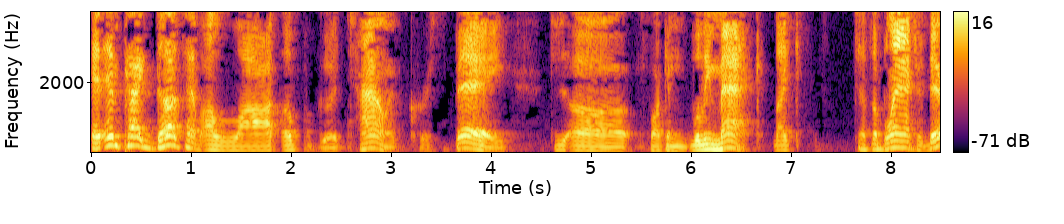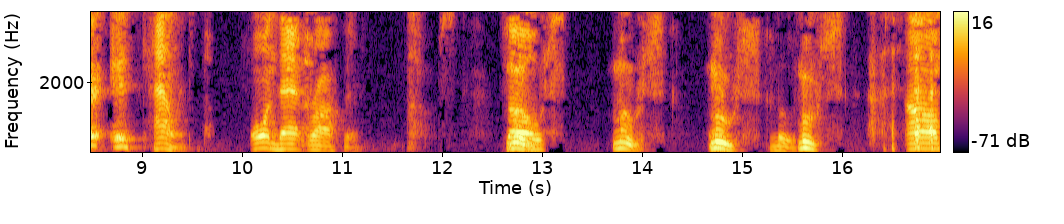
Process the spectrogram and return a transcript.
And Impact does have a lot of good talent. Chris Bey, uh, fucking Willie Mack, like Tessa Blanchard. There is talent on that roster. So moose, moose, moose, moose. Um,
